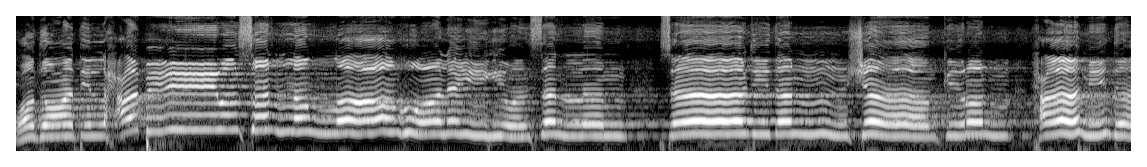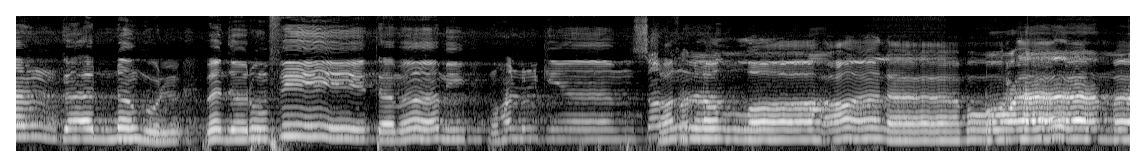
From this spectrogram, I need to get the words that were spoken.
وضعت الحبيب صلى الله عليه وسلم ساجدا شاكرا حامدا كأنه البدر في تمام محل القيام. صلى الله على محمد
